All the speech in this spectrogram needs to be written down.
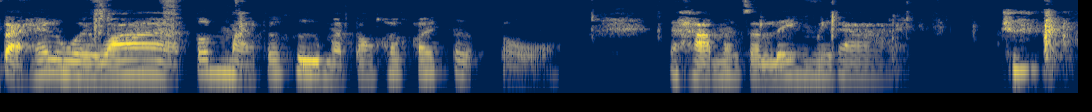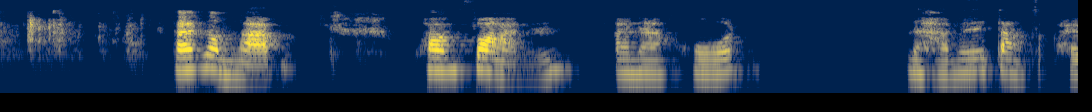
แต่ให้รู้ไว้ว่าต้นไม้ก็คือมันต้องค่อยๆเติบโต นะคะ มันจะเร่งไม่ได้ถ้าสำหรับความฝันอนาคตนะคะ ไม่ได้ต่างจากไพ่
